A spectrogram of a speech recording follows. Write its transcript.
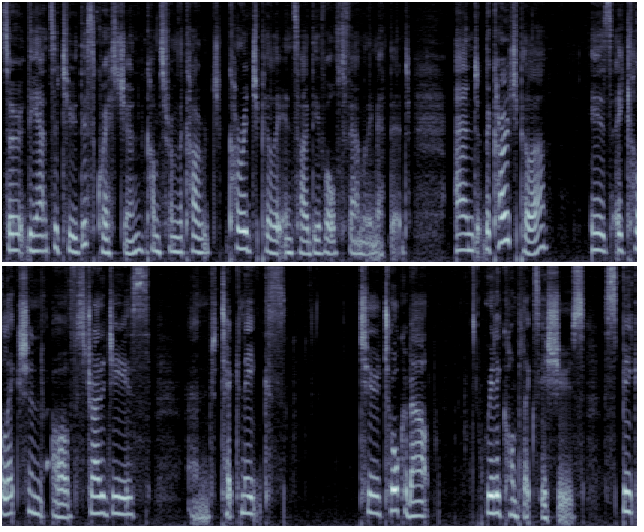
So, the answer to this question comes from the courage, courage pillar inside the Evolved Family Method. And the courage pillar is a collection of strategies and techniques to talk about really complex issues, speak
